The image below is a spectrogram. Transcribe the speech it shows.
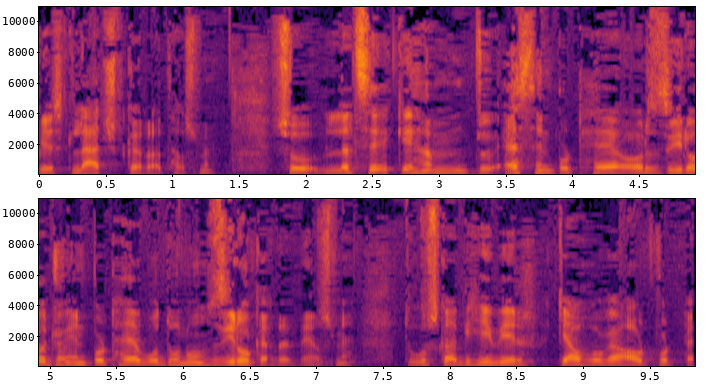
بیسڈ لیچ کر رہا تھا اس میں سو لٹ سے کہ ہم جو ایس انپٹ ہے اور زیرو جو انپٹ ہے وہ دونوں زیرو کر دیتے ہیں اس میں تو اس کا بہیویئر کیا ہوگا آؤٹ پٹ پہ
